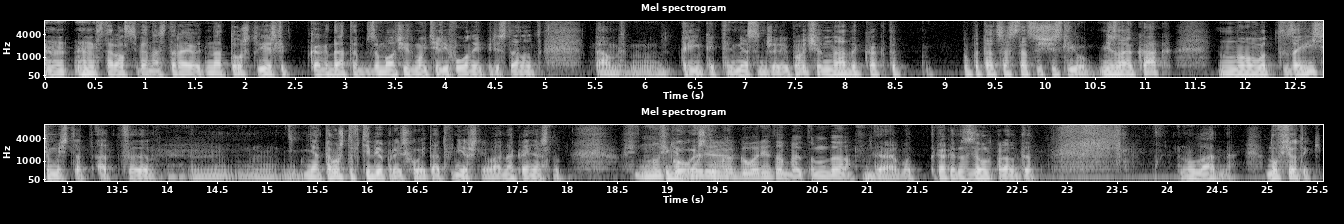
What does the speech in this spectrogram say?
старался себя настраивать на то, что если когда-то замолчит мой телефон и перестанут там тринкать мессенджеры и прочее, надо как-то попытаться остаться счастливым. Не знаю как, но вот зависимость от, от э, не от того, что в тебе происходит, а от внешнего, она, конечно, ну, фиговая штука. говорит об этом, да. Да, вот как это сделать, правда, ну ладно. Но все-таки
